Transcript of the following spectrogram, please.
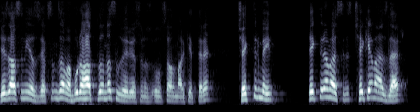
Cezasını yazacaksınız ama bu rahatlığı nasıl veriyorsunuz ulusal marketlere? Çektirmeyin. Çektiremezsiniz. Çekemezler.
